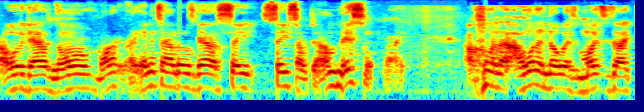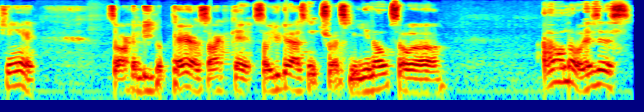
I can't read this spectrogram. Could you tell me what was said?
older guys, Norm, Mark, like anytime those guys say say something, I'm listening. Like I wanna I wanna know as much as I can so I can be prepared so I can so you guys can trust me, you know? So uh I don't know, it's just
